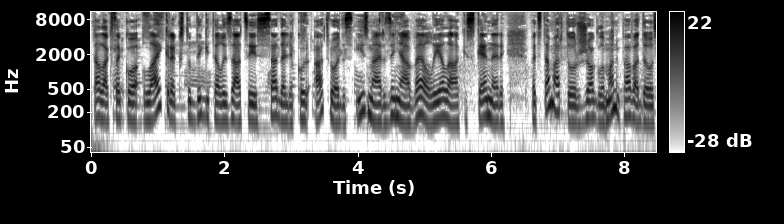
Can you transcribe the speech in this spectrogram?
Tālāk seko laikrakstu digitalizācijas sadaļa, kur atrodas izmēra ziņā vēl lielāki skeneri. Pēc tam Artūrs Žogla mani pavada uz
